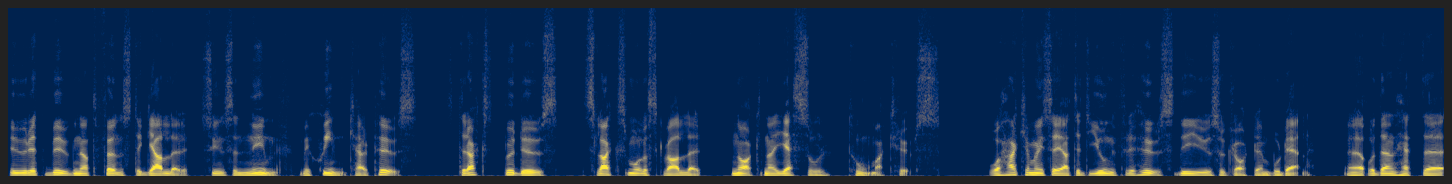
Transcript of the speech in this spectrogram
Ur ett bugnat fönstergaller syns en nymf med skinnkarpus. Strax burdus, slagsmål och skvaller, nakna gässor, tomma krus. Och här kan man ju säga att ett jungfruhus, det är ju såklart en bordell. Eh, och den hette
